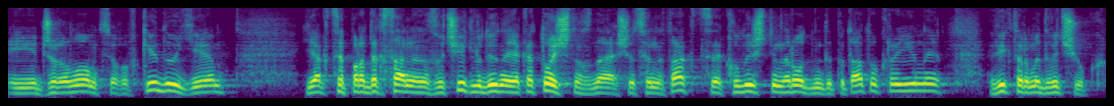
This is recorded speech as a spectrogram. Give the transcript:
І джерелом цього вкиду є. Як це парадоксально не звучить, людина, яка точно знає, що це не так, це колишній народний депутат України Віктор Медведчук.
